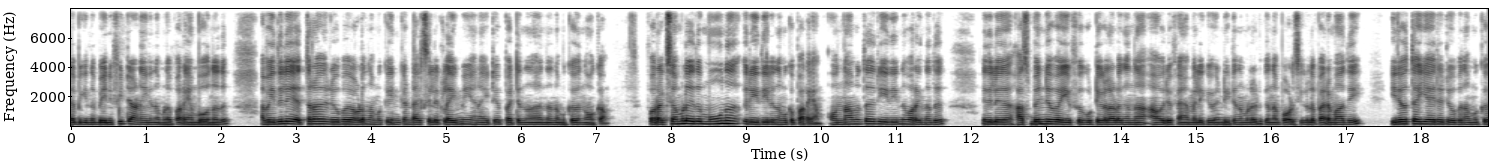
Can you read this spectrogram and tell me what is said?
ലഭിക്കുന്ന ബെനിഫിറ്റ് ആണ് ഇനി നമ്മൾ പറയാൻ പോകുന്നത്. അപ്പോൾ ഇതിൽ എത്ര രൂപയോളം നമുക്ക് ഇൻകം ടാക്സിൽ ക്ലെയിം ചെയ്യാനായിട്ട് പറ്റുന്നതെന്ന് നമുക്ക് നോക്കാം. ഫോർ എക്സാമ്പിൾ ഇത് മൂന്ന് രീതിയിൽ നമുക്ക് പറയാം. ഒന്നാമത്തെ രീതി എന്ന് പറയുന്നത് ഇതിൽ ഹസ്ബൻഡ് വൈഫ് കുട്ടികളടങ്ങുന്ന ആ ഒരു ഫാമിലിക്ക് വേണ്ടിയിട്ട് നമ്മൾ എടുക്കുന്ന പോളിസികൾ പരമാവധി ഇരുപത്തയ്യായിരം രൂപ നമുക്ക്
